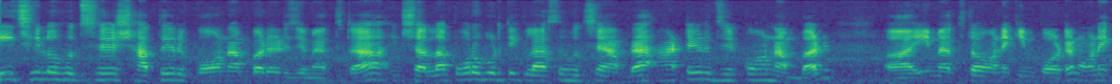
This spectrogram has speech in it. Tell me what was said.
এই ছিল হচ্ছে সাতের গ নাম্বারের যে ম্যাথটা ইনশাল্লাহ পরবর্তী ক্লাসে হচ্ছে আমরা আটের যে ক নাম্বার এই ম্যাথটা অনেক ইম্পর্ট্যান্ট অনেক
